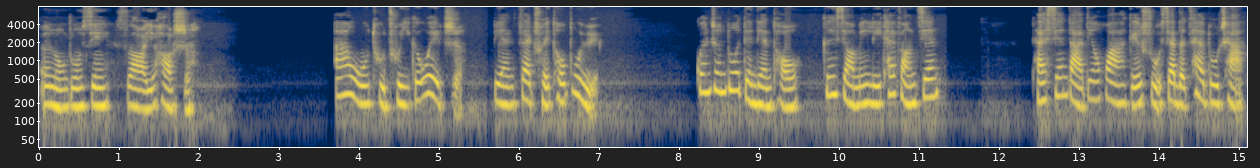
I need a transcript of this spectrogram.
恩隆中心四二一号室。阿武吐出一个位置，便再垂头不语。关正多点点头，跟小明离开房间。他先打电话给属下的蔡督察，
